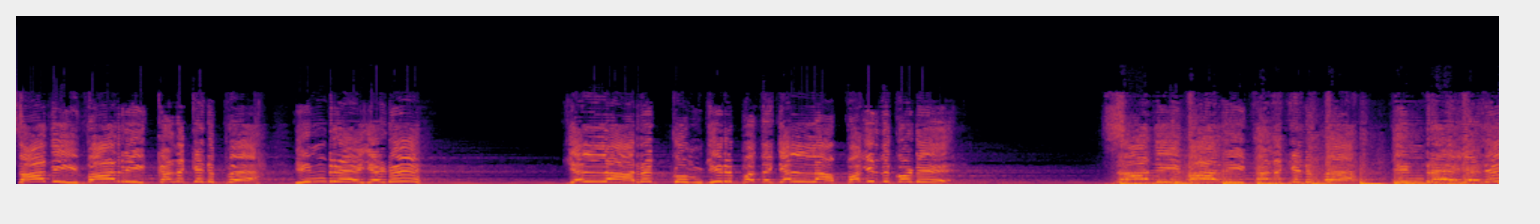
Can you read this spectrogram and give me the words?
சாதி வாரி கணக்கெடுப்ப இன்றே எடு. எல்லாருக்கும் இருப்பதை எல்லாம் பகிர்ந்து கொடு. சாதி வாரி கணக்கெடுப்ப இன்றே எடு.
